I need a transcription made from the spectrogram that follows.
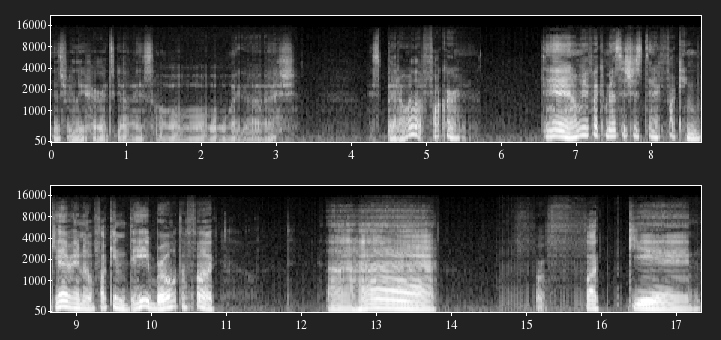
This really hurts, guys. Oh my gosh. It's better. Where the fuck are. Damn, how many fucking messages did I fucking get in a fucking day, bro? What the fuck? Huh. For fucking.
